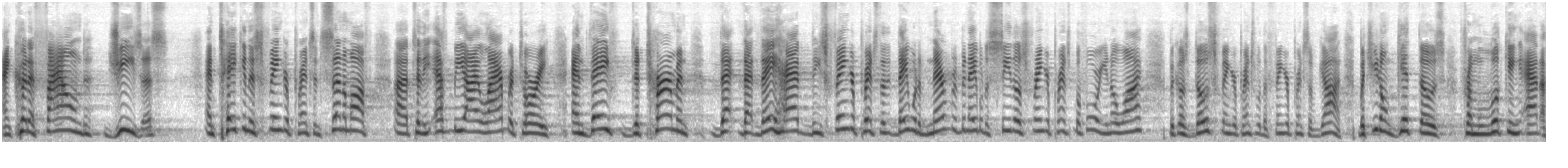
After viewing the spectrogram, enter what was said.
and could have found Jesus, and taken his fingerprints and sent them off uh, to the FBI laboratory, and they determined that, that they had these fingerprints that they would have never been able to see those fingerprints before. You know why? Because those fingerprints were the fingerprints of God. But you don't get those from looking at a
